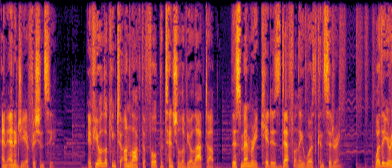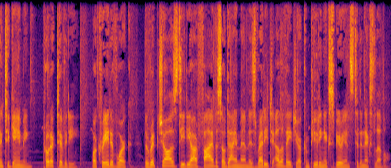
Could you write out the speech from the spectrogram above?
and energy efficiency. If you're looking to unlock the full potential of your laptop, this memory kit is definitely worth considering. Whether you're into gaming, productivity, or creative work, the Ripjaws DDR5 SODIMM is ready to elevate your computing experience to the next level.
